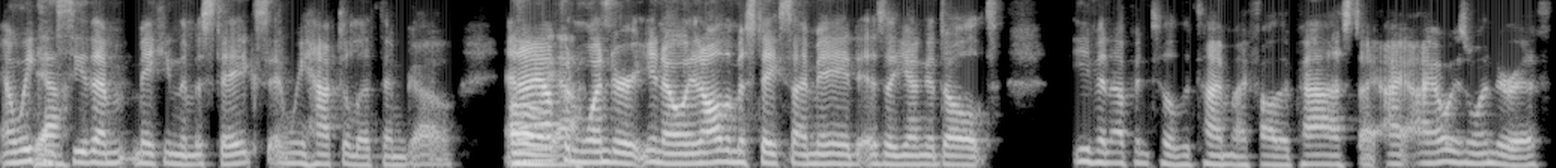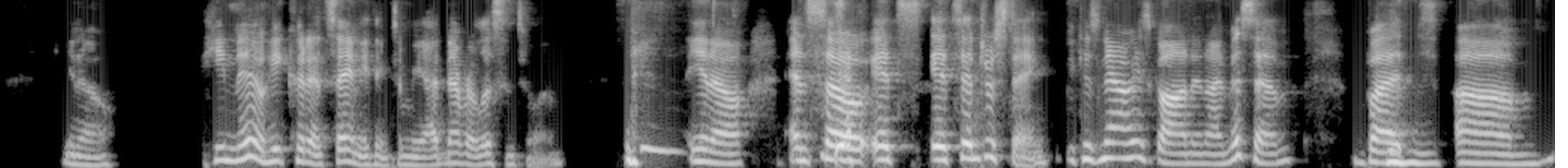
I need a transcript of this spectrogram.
and we can yeah. see them making the mistakes and we have to let them go. And oh, I often yeah. wonder, you know, in all the mistakes I made as a young adult, even up until the time my father passed, I, I, I always wonder if, you know, he knew he couldn't say anything to me. I'd never listen to him. you know, and so yeah. it's it's interesting because now he's gone and I miss him. But mm-hmm. um,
